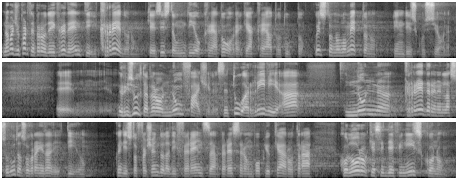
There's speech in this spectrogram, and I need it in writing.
la maggior parte però dei credenti credono che esiste un Dio creatore che ha creato tutto. Questo non lo mettono in discussione. Eh, risulta però non facile. Se tu arrivi a non credere nell'assoluta sovranità di Dio, quindi sto facendo la differenza per essere un po' più chiaro tra coloro che si definiscono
